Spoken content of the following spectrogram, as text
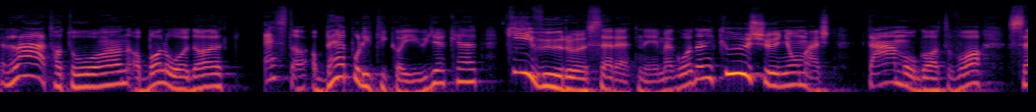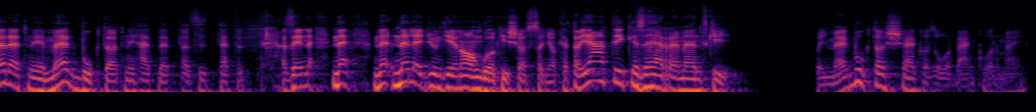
láthatóan a baloldal ezt a, a belpolitikai ügyeket kívülről szeretné megoldani, külső nyomást támogatva szeretné megbuktatni, hát ne, az, tehát azért ne, ne, ne, ne legyünk ilyen angol kisasszonyok. Hát a játék ez erre ment ki hogy megbuktassák az Orbán kormányt.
